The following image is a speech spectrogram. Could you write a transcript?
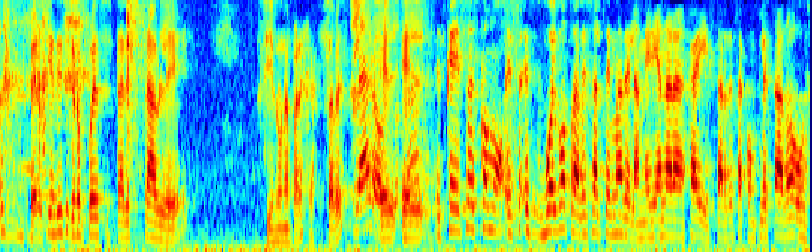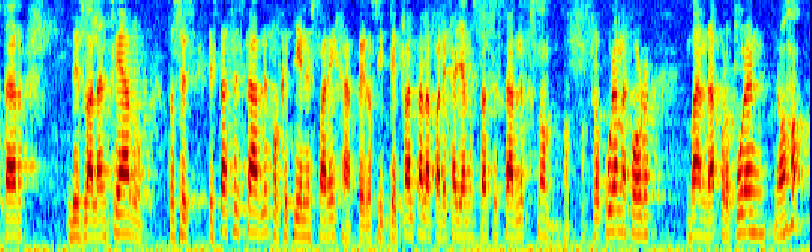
Pero ¿quién dice que no puedes estar estable sin una pareja? ¿Sabes? Claro, El- total. el- Es que eso es como, es, es- vuelvo otra vez al tema de la media naranja y estar desacompletado o estar desbalanceado. Entonces, estás estable porque tienes pareja, pero si te falta la pareja ya no estás estable, pues no, procura mejor banda, procuren, ¿no?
